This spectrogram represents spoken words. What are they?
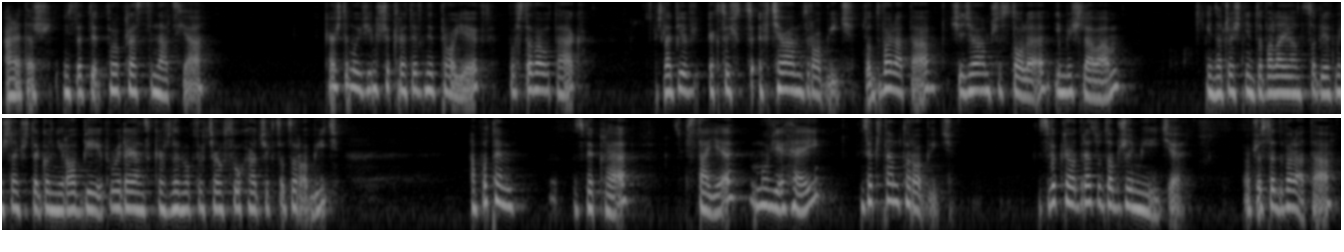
ale też niestety prokrastynacja. Każdy mój większy kreatywny projekt powstawał tak, że najpierw jak coś chciałam zrobić, to dwa lata siedziałam przy stole i myślałam, jednocześnie dowalając sobie w myślach, że tego nie robię i opowiadając każdemu, kto chciał słuchać, że chcę co robić. A potem zwykle wstaję, mówię hej zaczynam to robić. Zwykle od razu dobrze mi idzie, bo przez te dwa lata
